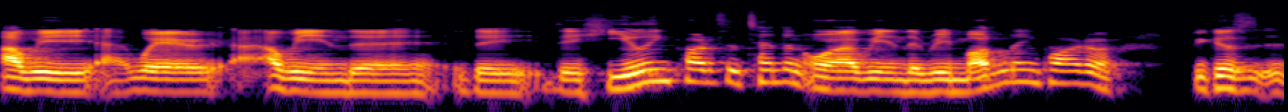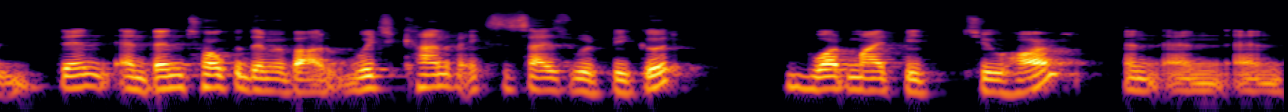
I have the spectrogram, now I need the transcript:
Are we uh, where are we in the the the healing part of the tendon, or are we in the remodeling part, or because then and then talk with them about which kind of exercise would be good, what might be too hard, and and and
